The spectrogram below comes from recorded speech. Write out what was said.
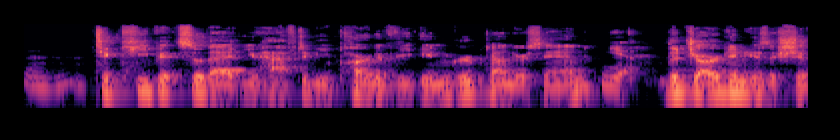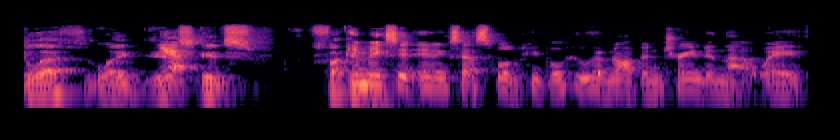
hmm to keep it so that you have to be part of the in group to understand Yeah. the jargon is a shibboleth. Like it's Yeah. it's fucking It makes it inaccessible to people who have not been trained in that way,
